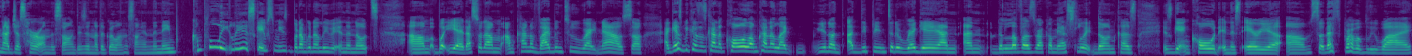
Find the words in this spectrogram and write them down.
not just her on the song. There's another girl on the song, and the name completely escapes me, but I'm gonna leave it in the notes. Um, but yeah, that's what I'm I'm kind of vibing to right now. So I guess because it's kind of cold, I'm kind of like you know I dip into the reggae and and the lovers rock. I mean, I slow it down because it's getting cold in this area. Um, so that's probably why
